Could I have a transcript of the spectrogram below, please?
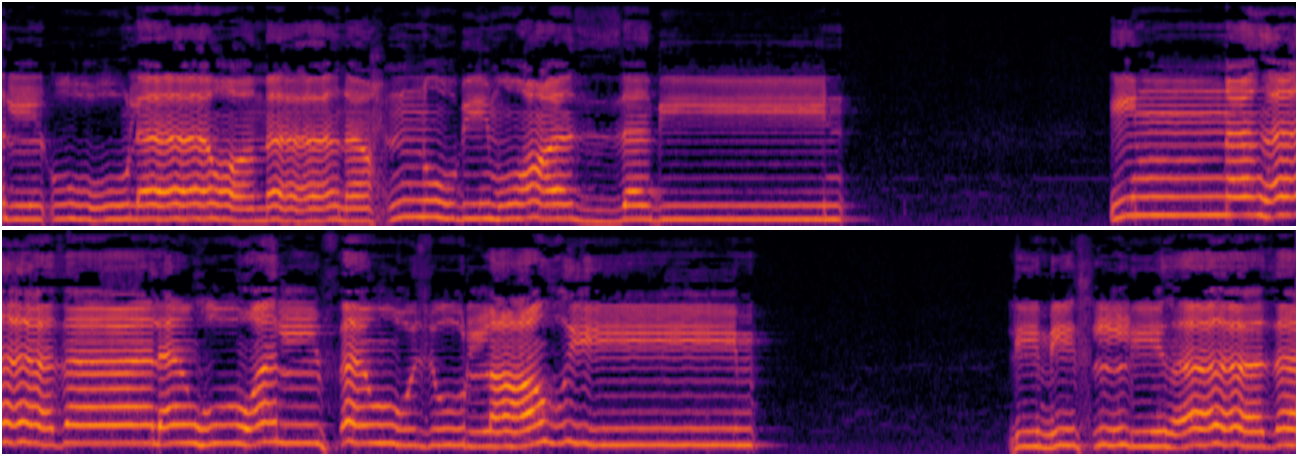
الاولى وما نحن بمعذبين ان هذا لهو الفوز العظيم لمثل هذا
